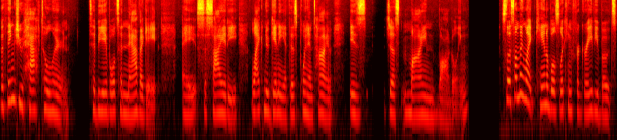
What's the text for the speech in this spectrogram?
the things you have to learn to be able to navigate a society like New Guinea at this point in time is just mind-boggling. So something like cannibals looking for gravy boats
